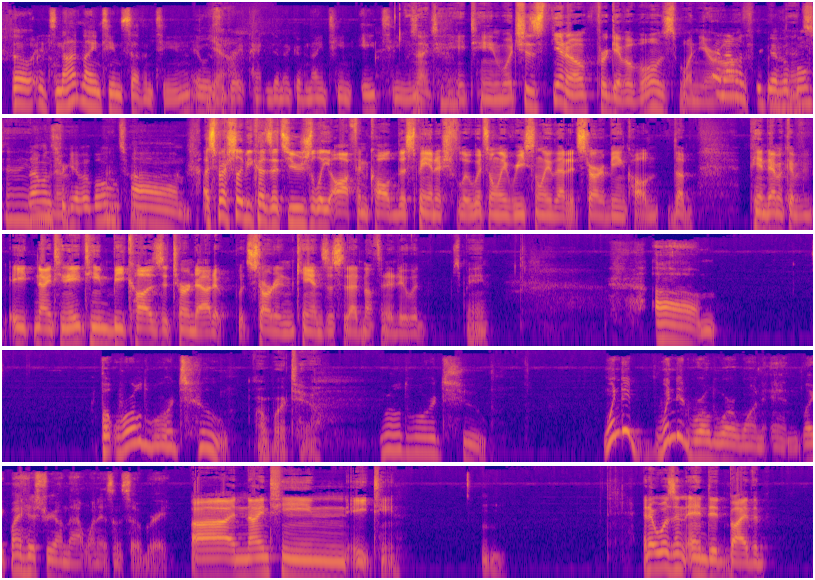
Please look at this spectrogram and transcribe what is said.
So it's not 1917. It was yeah. the great pandemic of 1918. 1918, which is, you know, forgivable. It's one year yeah, off. That one's forgivable. Uh, that one's forgivable. Um, Especially because it's usually often called the Spanish flu. It's only recently that it started being called the pandemic of eight, 1918 because it turned out it started in Kansas. It had nothing to do with Spain. Um, but World War II. World War II. World War II. When did when did World War One end? Like my history on that one isn't so great. Uh, 1918. Mm. And it wasn't ended by the.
